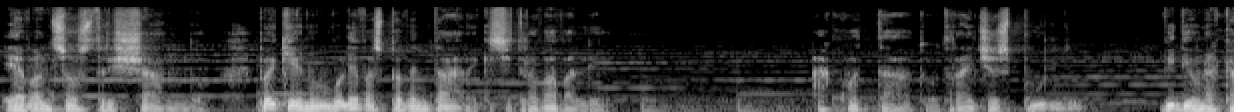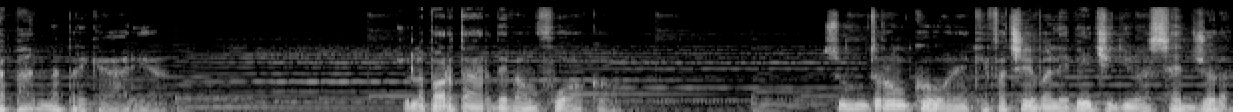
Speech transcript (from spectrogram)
e avanzò strisciando, poiché non voleva spaventare chi si trovava lì. Acquattato tra i cespugli, vide una capanna precaria. Sulla porta ardeva un fuoco. Su un troncone che faceva le veci di una seggiola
